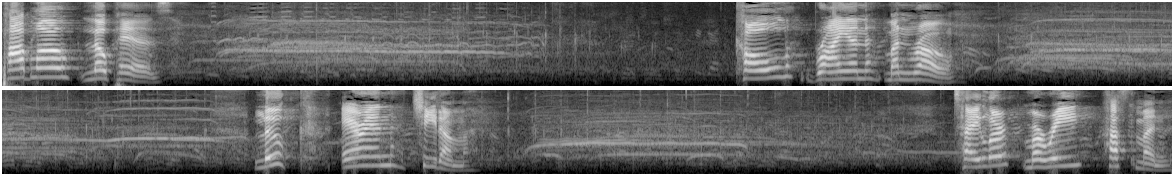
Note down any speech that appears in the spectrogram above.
Pablo Lopez. Cole Brian Monroe. Luke Aaron Cheatham. Taylor Marie Huffman.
